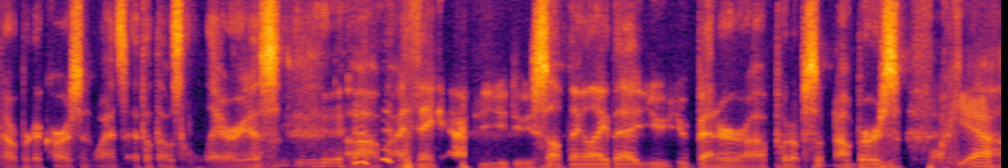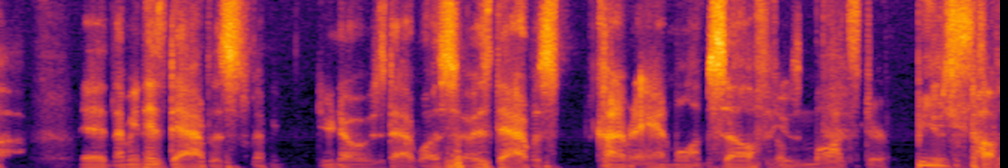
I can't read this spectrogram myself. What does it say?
number to Carson Wentz. I thought that was hilarious. um, I think after you do something like that, you you better uh, put up some numbers. Fuck yeah. Uh, and I mean, his dad was. I mean, you know who his dad was. So his dad was kind of an animal himself. He's He was a monster. he was Beast. a tough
